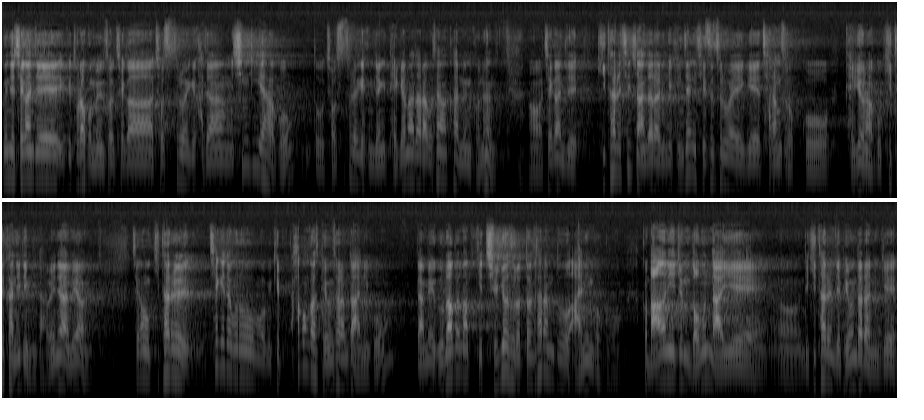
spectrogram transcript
근데 제가 이제 이렇게 돌아보면서 제가 저 스스로에게 가장 신기해하고 또 저 스스로에게 굉장히 대견하다라고 생각하는 거는 어 제가 이제 기타를 칠 줄 안다라는 게 굉장히 제 스스로에게 자랑스럽고 대견하고 기특한 일입니다. 왜냐하면 제가 뭐 기타를 체계적으로 뭐 이렇게 학원 가서 배운 사람도 아니고 그다음에 음악을 막 이렇게 즐겨 들었던 사람도 아닌 거고 그 마흔이 좀 넘은 나이에 어 이제 기타를 이제 배운다라는 게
